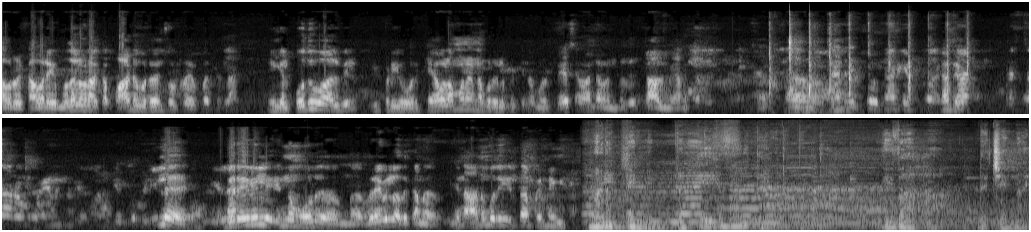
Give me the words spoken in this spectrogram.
அவருக்கு அவரை முதல்வராக்க பாடுபடுவேன்னு சொல்றதை பற்றிலாம் நீங்கள் பொது வாழ்வில் இப்படி ஒரு கேவலமான நபர்களை பற்றி நம்ம பேச வேண்டாம் என்பது தாழ்மையான நன்றி நன்றி. இல்ல விரைவில் இன்னும் ஒரு விரைவில் அதுக்கான என்ன அனுமதியில் தான் பெண்டிங். மணப்பெண்ணின் பிரத்யேகமான திருமணம் விவாஹா த சென்னை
